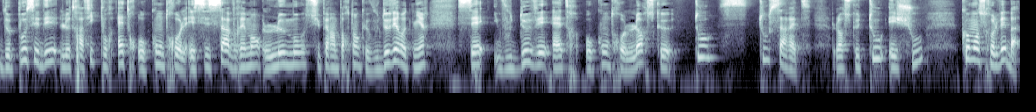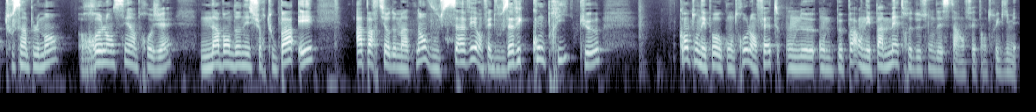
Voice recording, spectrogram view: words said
de posséder le trafic pour être au contrôle. Et c'est ça vraiment le mot super important que vous devez retenir, c'est vous devez être au contrôle. Lorsque tout, tout s'arrête, lorsque tout échoue, comment se relever? Bah, Tout simplement relancer un projet, n'abandonnez surtout pas et à partir de maintenant, vous savez, en fait, vous avez compris que quand on n'est pas au contrôle, en fait, on ne, on ne peut pas, on n'est pas maître de son destin, en fait, entre guillemets.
